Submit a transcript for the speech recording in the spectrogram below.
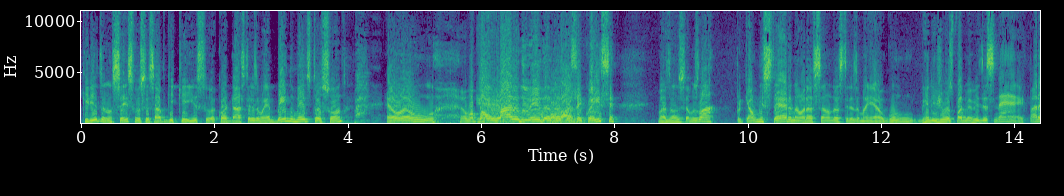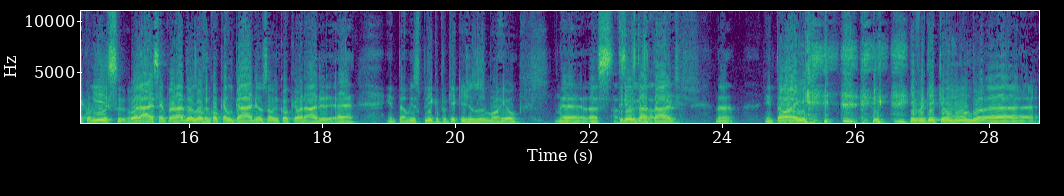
Querido, não sei se você sabe o que, é isso, acordar às três da manhã, bem no meio do teu sono. É, um, é, um, é uma paulada é, no meio da, da, sequência, mas nós estamos lá. Porque é um mistério na oração das três da manhã. Algum religioso pode me ouvir e dizer assim, né, para com isso, orar é sempre orar, Deus ouve em qualquer lugar, Deus ouve em qualquer horário. É. Então me explica por que, que Jesus morreu né, às, às três, três da, da tarde. tarde. Né? Então aí, e por que que o mundo uh,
